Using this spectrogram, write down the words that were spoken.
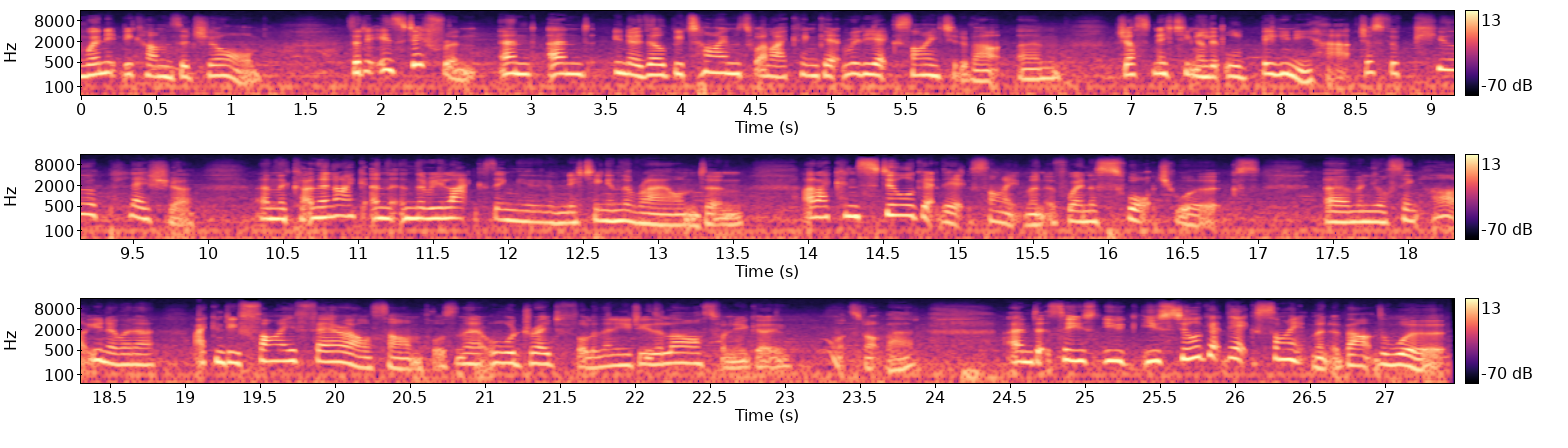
when it becomes a job, that it is different. And, and you know, there'll be times when I can get really excited about um, just knitting a little beanie hat, just for pure pleasure. And, the, and then I, and, and the relaxing of knitting in the round, and, and I can still get the excitement of when a swatch works. Um, and you'll think, oh, you know, when a, I can do five Fair Isle samples and they're all dreadful, and then you do the last one, and you go, oh, it's not bad. And so you, you, you still get the excitement about the work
